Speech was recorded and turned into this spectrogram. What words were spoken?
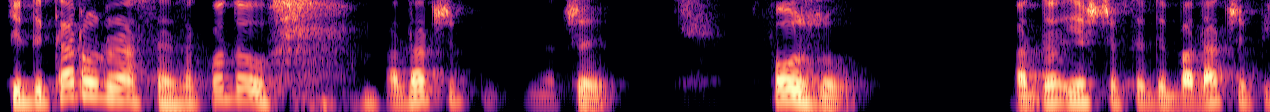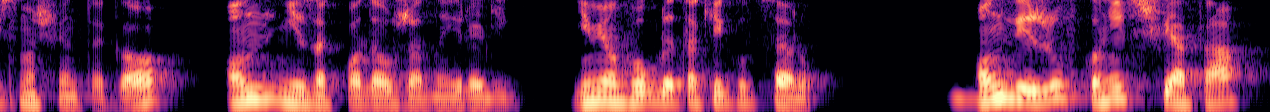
Kiedy Karol Russell zakładał badaczy, znaczy tworzył jeszcze wtedy badaczy Pisma Świętego, on nie zakładał żadnej religii. Nie miał w ogóle takiego celu. On wierzył w koniec świata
